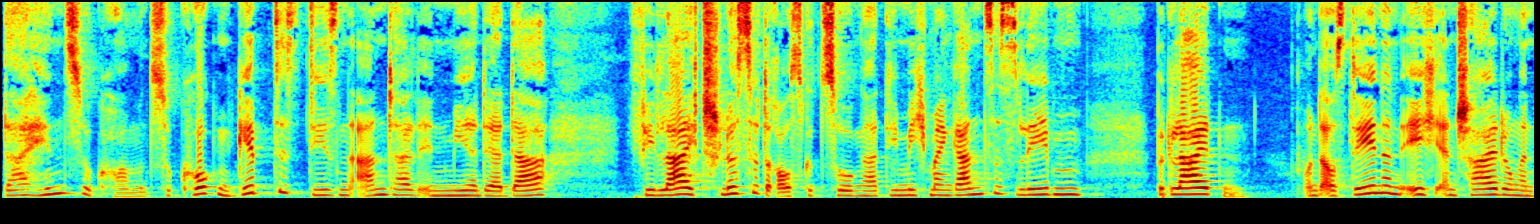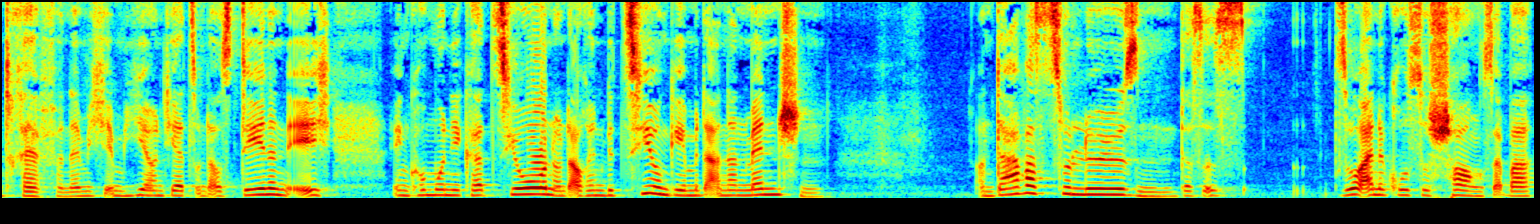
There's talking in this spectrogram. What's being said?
da hinzukommen zu gucken, gibt es diesen Anteil in mir, der da vielleicht Schlüsse draus gezogen hat, die mich mein ganzes Leben begleiten und aus denen ich Entscheidungen treffe, nämlich im Hier und Jetzt und aus denen ich in Kommunikation und auch in Beziehung gehe mit anderen Menschen. Und da was zu lösen, das ist so eine große Chance, aber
